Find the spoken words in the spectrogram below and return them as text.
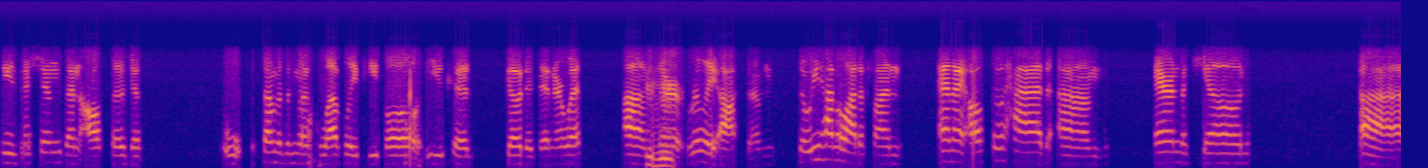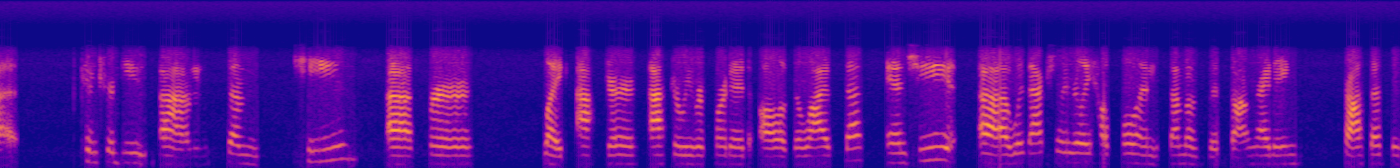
musicians and also just w- some of the most lovely people you could go to dinner with. Um, Mhm. They're really awesome. So we had a lot of fun. And I also had um, Erin McKeown uh, contribute um, some keys uh, for like after after we recorded all of the live stuff, and she uh, was actually really helpful in some of the songwriting process as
